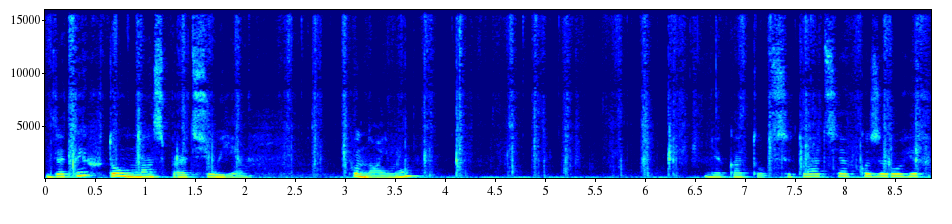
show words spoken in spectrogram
Для тих, хто у нас працює по найму. Яка тут ситуація в козорогів?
